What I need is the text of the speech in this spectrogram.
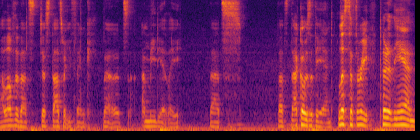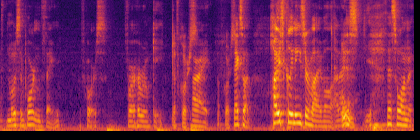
I love that. That's just that's what you think. That's immediately. That's that's that goes at the end. List of three. Put at the end. Most important thing, of course, for Haruki. Of course. All right. Of course. Next one, house cleaning survival, and I just yeah, this one,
